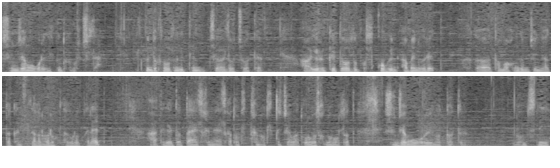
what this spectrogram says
Шинжаан угрыг хэлбэн тохиолчлаа. Хэлбэн тохиолно гэдэг нь чи ойлгож байгаа те. А ерөнхийдөө бол болохгүйг нь амын өрөөд томоохон хэмжээний одоо канцлагаар хориглагруу бариад а тэгээд одоо айлхын айлгаад худалдахын худалдаж яваад ургуулах нь ургуулад Шинжаан угрын одоо тэр үндэсний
